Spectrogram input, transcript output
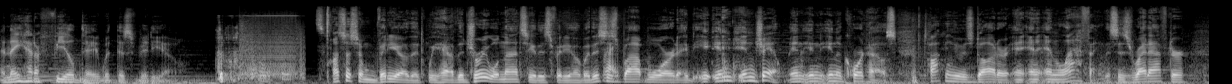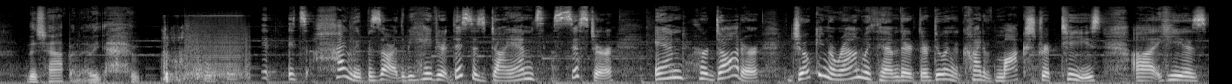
And they had a field day with this video. That's just some video that we have. The jury will not see this video, but this right. is Bob Ward in, in jail, in, in, in a courthouse, talking to his daughter and, and, and laughing. This is right after this happened. I mean, it, it's highly bizarre. The behavior, this is Diane's sister and her daughter joking around with him. They're, they're doing a kind of mock strip tease. Uh, he is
